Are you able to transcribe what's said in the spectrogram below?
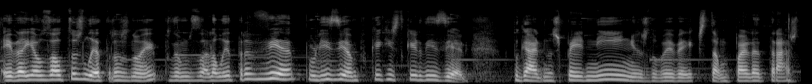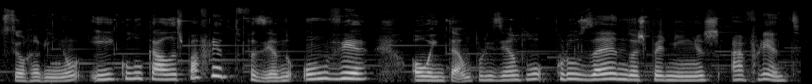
A ideia é usar outras letras, não é? Podemos usar a letra V, por exemplo. O que é que isto quer dizer? Pegar nas perninhas do bebê que estão para trás do seu rabinho e colocá-las para a frente, fazendo um V. Ou então, por exemplo, cruzando as perninhas à frente.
